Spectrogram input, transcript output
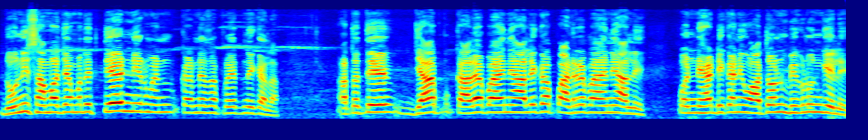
दोन्ही समाजामध्ये तेढ निर्माण करण्याचा प्रयत्न केला. आता ते ज्या काळ्या पायाने आले का पांढऱ्या पायाने आले पण ह्या ठिकाणी वातावरण बिघडून गेले.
